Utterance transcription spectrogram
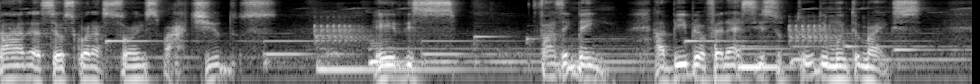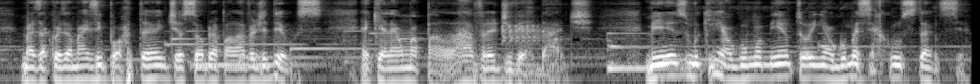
para seus corações partidos. Eles fazem bem. A Bíblia oferece isso tudo e muito mais. Mas a coisa mais importante sobre a palavra de Deus é que ela é uma palavra de verdade. Mesmo que em algum momento ou em alguma circunstância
